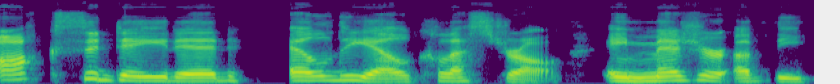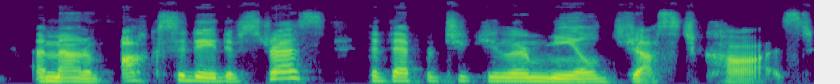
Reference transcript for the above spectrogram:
oxidated LDL cholesterol, a measure of the amount of oxidative stress that that particular meal just caused.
